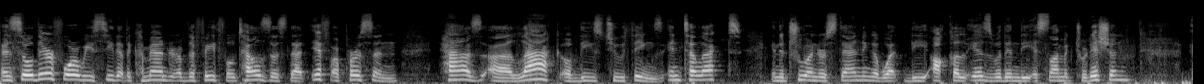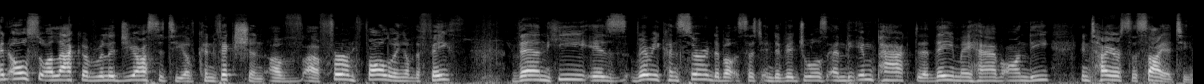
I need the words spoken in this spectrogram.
And so, therefore, we see that the commander of the faithful tells us that if a person has a lack of these two things, intellect in the true understanding of what the aql is within the Islamic tradition, and also a lack of religiosity, of conviction, of uh, firm following of the faith, then he is very concerned about such individuals and the impact that they may have on the entire society.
